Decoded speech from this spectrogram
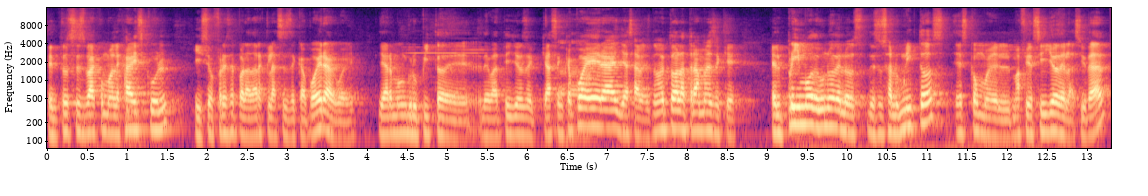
Entonces va como al high school y se ofrece para dar clases de capoeira, güey. Y arma un grupito de, de batillos de que hacen Ajá. capoeira, y ya sabes, ¿no? Toda la trama es de que el primo de uno de, los, de sus alumnitos es como el mafiosillo de la ciudad.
